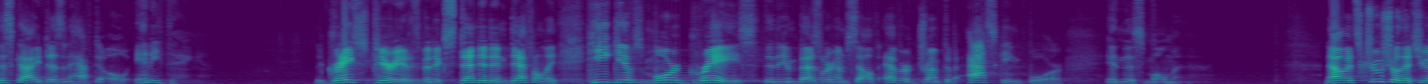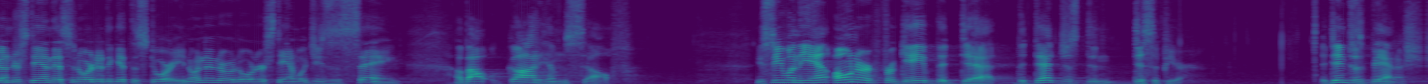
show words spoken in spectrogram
this guy doesn't have to owe anything. The grace period has been extended indefinitely. He gives more grace than the embezzler himself ever dreamt of asking for in this moment. Now, it's crucial that you understand this in order to get the story, in order to understand what Jesus is saying about God Himself. You see, when the owner forgave the debt, the debt just didn't disappear, it didn't just vanish.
